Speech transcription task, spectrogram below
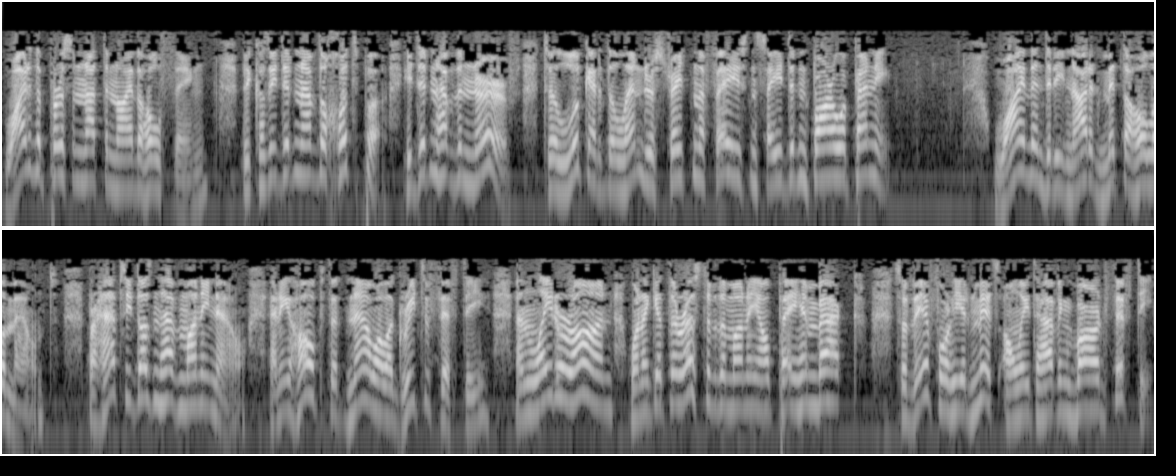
Why did the person not deny the whole thing? Because he didn't have the chutzpah. He didn't have the nerve to look at the lender straight in the face and say he didn't borrow a penny. Why then did he not admit the whole amount? Perhaps he doesn't have money now, and he hopes that now I'll agree to 50, and later on, when I get the rest of the money, I'll pay him back. So therefore he admits only to having borrowed 50.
